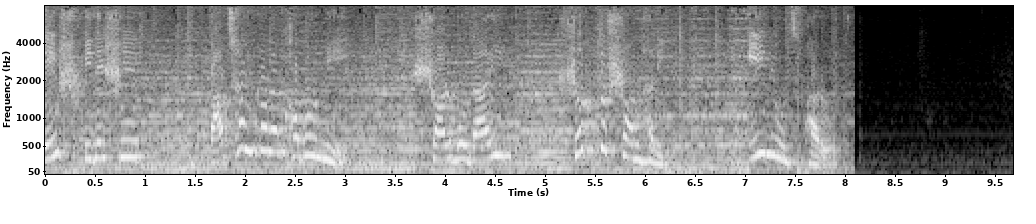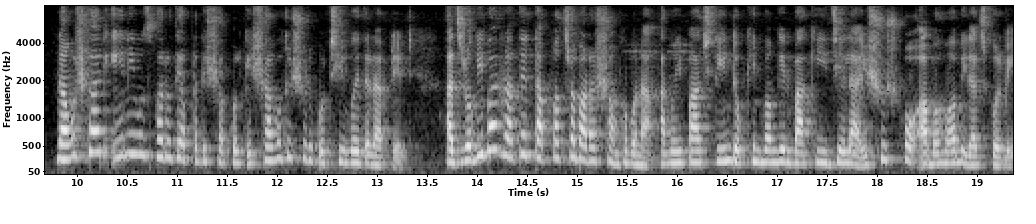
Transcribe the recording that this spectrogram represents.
দেশ বিদেশের বাছাই করা খবর নিয়ে সর্বদাই সত্য সন্ধানী এই নিউজ ভারত। নমস্কার ই নিউজ ভারতে আপনাদের সকলকে স্বাগত। শুরু করছি ওয়েদার আপডেট আজ রবিবার রাতের তাপমাত্রা বাড়ার সম্ভাবনা। আগামী পাঁচ দিন দক্ষিণবঙ্গের বাকি জেলায় শুষ্ক আবহাওয়া বিরাজ করবে।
